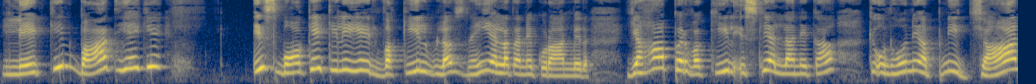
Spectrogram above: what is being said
لیکن بات یہ ہے کہ اس موقع کے لیے یہ وکیل لفظ نہیں اللہ تعالیٰ نے قرآن میں۔ یہاں پر وکیل اس لیے اللہ نے کہا کہ انہوں نے اپنی جان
